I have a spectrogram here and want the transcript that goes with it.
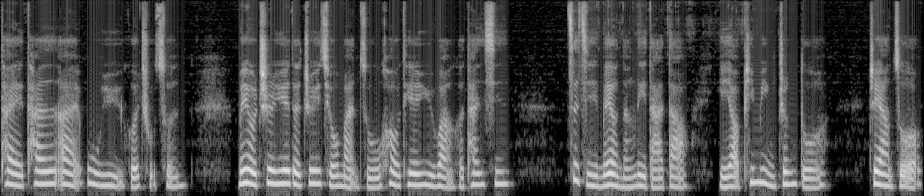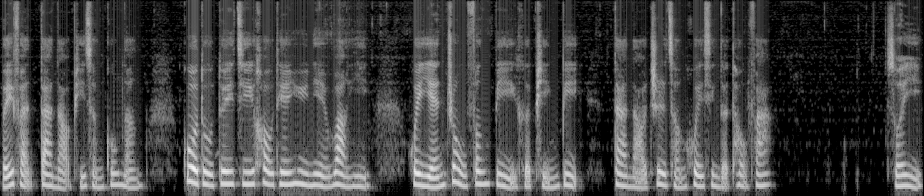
太贪爱物欲和储存，没有制约的追求满足后天欲望和贪心，自己没有能力达到，也要拼命争夺。这样做违反大脑皮层功能，过度堆积后天欲念妄意，会严重封闭和屏蔽大脑质层会性的透发。所以，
